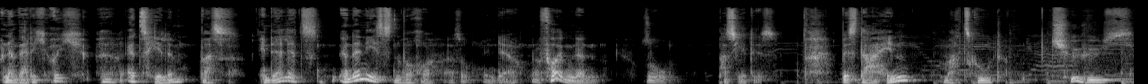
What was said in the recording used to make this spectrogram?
Und dann werde ich euch äh, erzählen, was in der letzten, in der nächsten Woche, also in der folgenden so passiert ist. Bis dahin, macht's gut. Tschüss.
